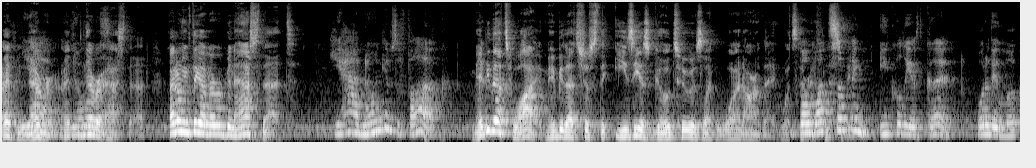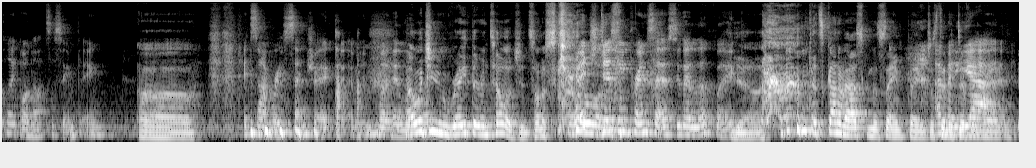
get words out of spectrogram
I've Yeah, never, I've no never one's- asked that. I don't even think I've ever been asked that. Yeah, no one gives a fuck. Maybe that's why. Maybe that's just the easiest go to is like, what are they? What's their But what's ethnicity? something equally as good? What do they look like? Oh, that's the same thing. Uh, It's not race centric. I mean, what do they look how would like? you rate their intelligence on a scale? Which of- Disney princess do they look like? Yeah, that's kind of asking the same thing, just I in a mean, different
